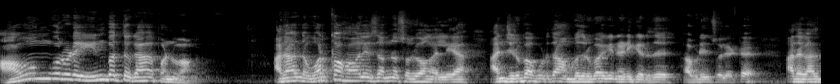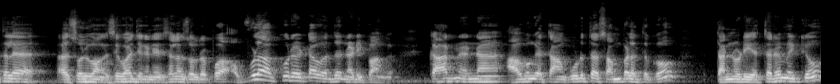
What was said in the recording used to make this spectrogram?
அவங்களுடைய இன்பத்துக்காக பண்ணுவாங்க. அதாவது இந்த ஒர்க் ஹாலிசம்னு சொல்லுவாங்க இல்லையா? அஞ்சு ரூபாய் கொடுத்தா ஐம்பது ரூபாய்க்கு நடிக்கிறது அப்படின்னு சொல்லிட்டு அந்த காலத்தில் சொல்லுவாங்க. சிவாஜி கணேசன்லாம் சொல்கிறப்போ அவ்வளோ அக்குரேட்டாக வந்து நடிப்பாங்க. காரணம் என்ன? அவங்க தான் கொடுத்த சம்பளத்துக்கும் தன்னுடைய திறமைக்கும்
